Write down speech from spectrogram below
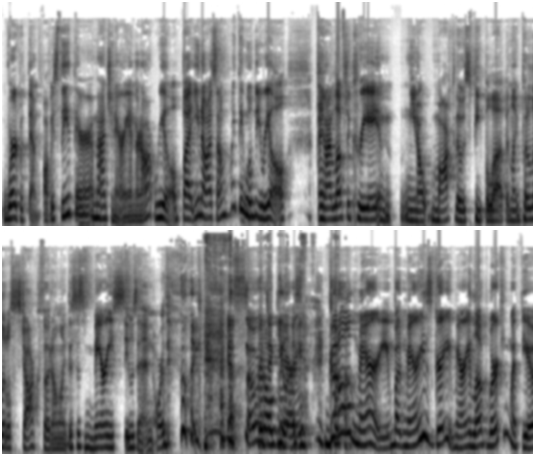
work with them. Obviously, they're imaginary and they're not real, but you know, at some point they will be real. And I love to create and you know mock those people up and like put a little stock photo. I'm like, this is Mary Susan, or like it's so Good ridiculous. Old Good old Mary, but Mary's great. Mary loved working with you,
